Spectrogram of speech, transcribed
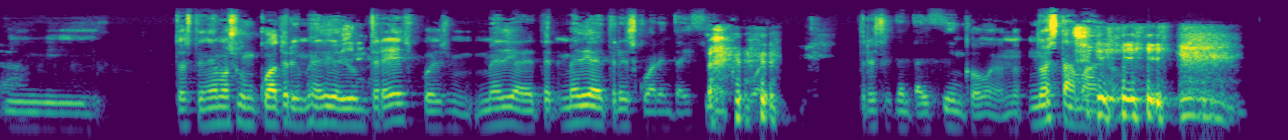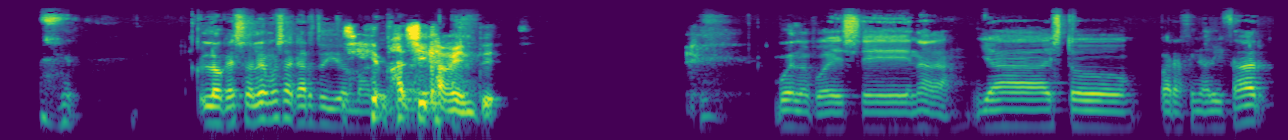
Entonces tenemos un 4,5 y un 3, pues media de, media de 3,45. Bueno, 3,75. Bueno, no, no, está mal. ¿no? Sí. Lo que solemos sacar tú y yo, Sí, básicamente. Bueno, pues eh, nada, ya esto para finalizar,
